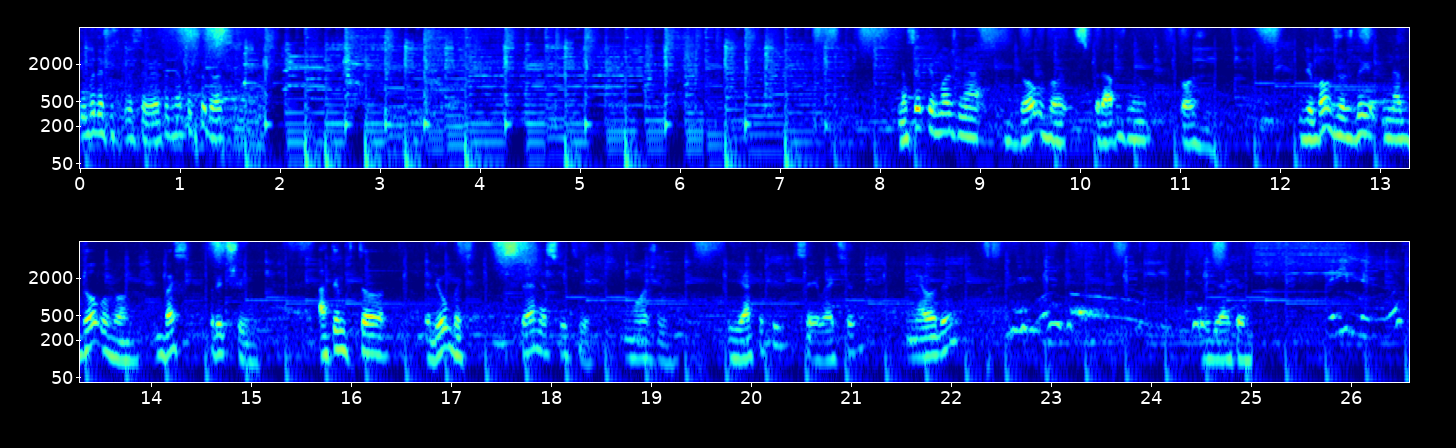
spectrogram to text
і буде щось красиве. Я тут напишу до Носити можна довго справжню кожу. Любов завжди надовго, без причин. А тим, хто любить, все на світі можна. І я такий цей вечір не один. Дякую. Рівне волосся,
